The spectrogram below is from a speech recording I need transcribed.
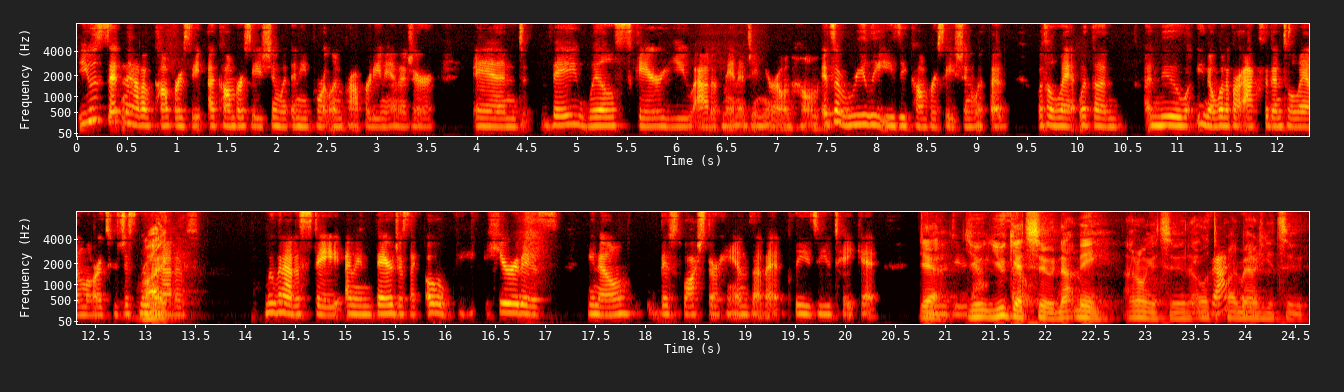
You sit and have a, conversa- a conversation with any Portland property manager, and they will scare you out of managing your own home. It's a really easy conversation with a with a land with a, a new you know one of our accidental landlords who's just moving right. out of moving out of state. I mean they're just like oh here it is you know they just wash their hands of it. Please you take it. Yeah. you you, you so, get sued not me. I don't get sued. I let the property manager get sued.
